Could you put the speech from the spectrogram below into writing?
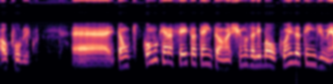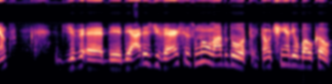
ao público. É, então, como que era feito até então? Nós tínhamos ali balcões de atendimento de, é, de, de, áreas diversas, um ao lado do outro. Então eu tinha ali o balcão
